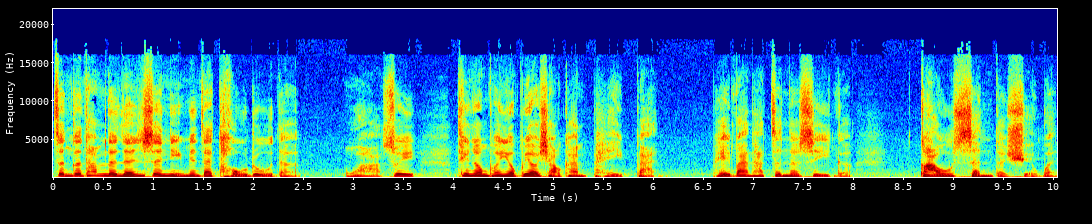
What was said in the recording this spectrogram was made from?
整个他们的人生里面在投入的，哇，所以听众朋友不要小看陪伴，陪伴它真的是一个。高深的学问，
